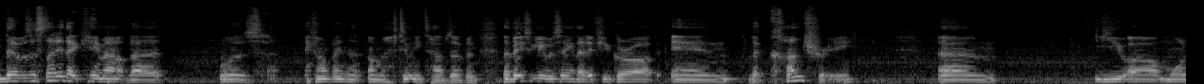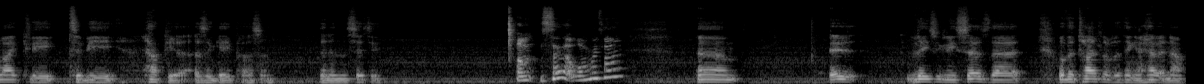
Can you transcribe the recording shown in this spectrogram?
there was a study that came out that was. I can't find that. Um, I have too many tabs open. That basically was saying that if you grow up in the country, um, you are more likely to be happier as a gay person than in the city. Um, say that one more time. Um, it basically says that. Well, the title of the thing I have it now.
